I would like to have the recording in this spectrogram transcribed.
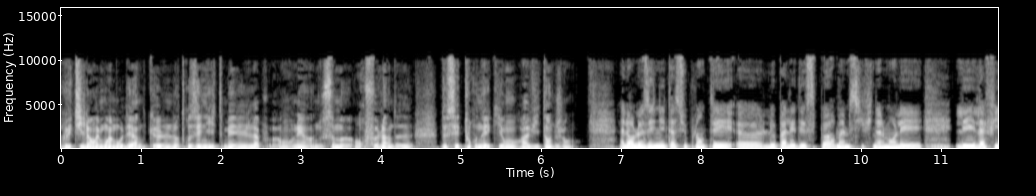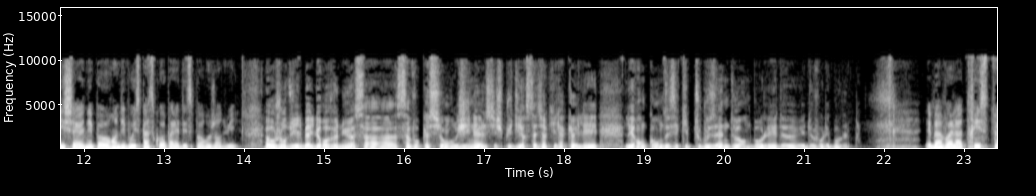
rutilant et moins moderne que notre Zénith, mais là on est nous sommes orphelins de de ces tournées qui ont ravi tant de gens. Alors le Zénith a supplanté euh, le Palais des Sports, même si finalement les, les l'affiche n'est pas au rendez-vous. Il se passe quoi au Palais des Sports aujourd'hui? Ah, Aujourd'hui, ben, il est revenu à sa, sa vocation originelle, si je puis dire, c'est-à-dire qu'il accueille les, les rencontres des équipes toulousaines de handball et de, et de volleyball. Et ben voilà, triste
